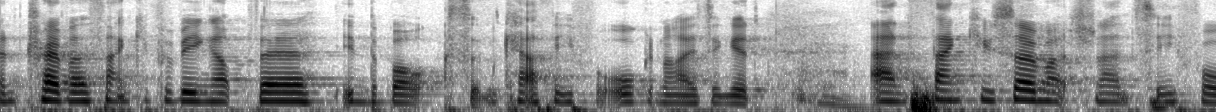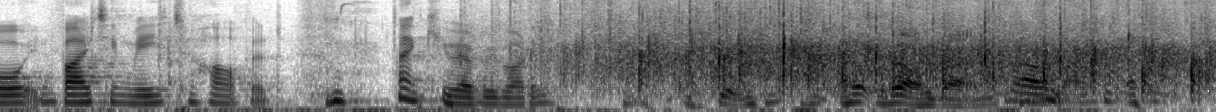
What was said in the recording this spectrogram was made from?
And Trevor, thank you for being up there in the box, and Kathy for organising it. And thank you so much, Nancy, for inviting me to Harvard. thank you, everybody. well done. Well done.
